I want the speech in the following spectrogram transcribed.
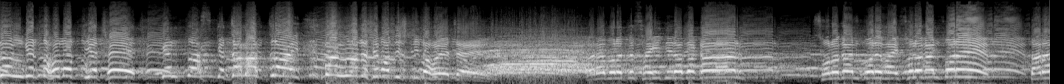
জঙ্গির তহমত দিয়েছে, কিন্তু আজকে জামাত রায় বাংলাদেশে প্রতিষ্ঠিত হয়েছে। তারা বলেছে সাইদি রাজাকার স্লোগান পরে ভাই, স্লোগান পরে তারা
